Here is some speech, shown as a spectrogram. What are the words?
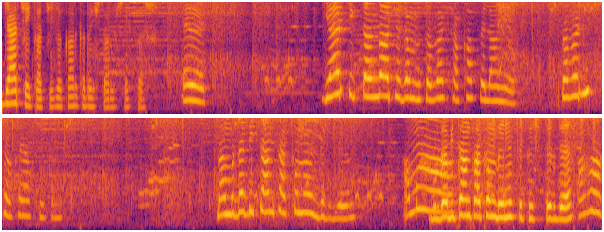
Gerçek açacak arkadaşlar bu sefer. Evet. Gerçekten de açacağım bu sefer şaka falan yok. Bu sefer hiç şaka yapmayacağım. Ben burada bir tane takım öldüreceğim. Ama Burada bir tane takım beni sıkıştırdı. aha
